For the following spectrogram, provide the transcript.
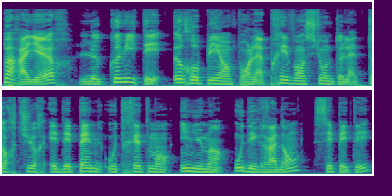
Par ailleurs, le Comité européen pour la prévention de la torture et des peines ou traitements inhumains ou dégradants, CPT,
